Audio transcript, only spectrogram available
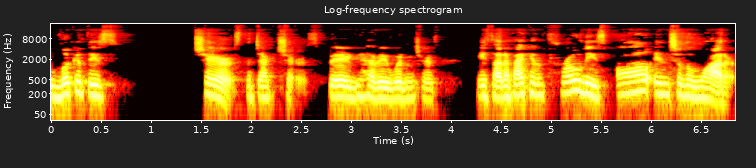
look at these chairs, the deck chairs, big, heavy wooden chairs. He thought, if I can throw these all into the water,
